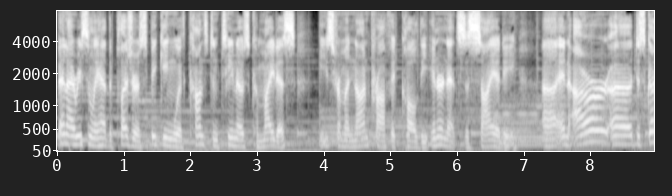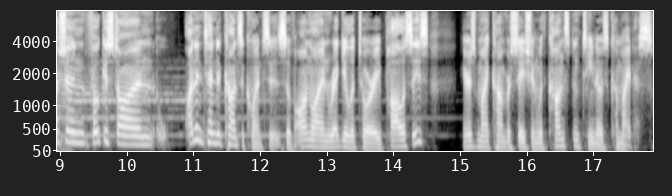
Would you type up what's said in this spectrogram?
Ben, I recently had the pleasure of speaking with Konstantinos Komaitis. He's from a nonprofit called the Internet Society. Uh, and our uh, discussion focused on unintended consequences of online regulatory policies. Here's my conversation with Konstantinos Komaitis.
